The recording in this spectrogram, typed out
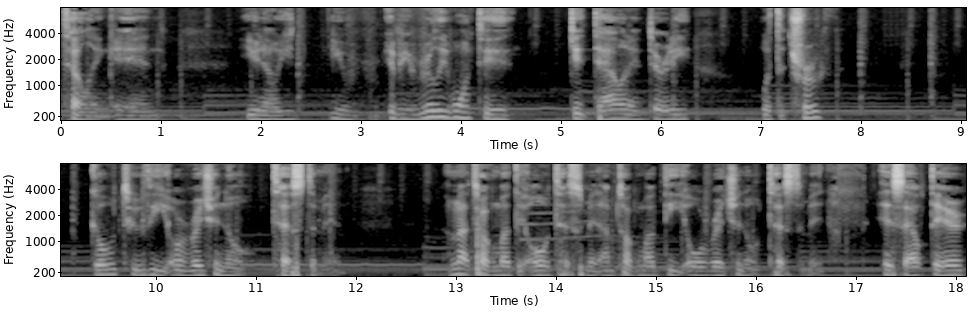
telling and you know you you if you really want to get down and dirty with the truth go to the original testament. I'm not talking about the old testament. I'm talking about the original testament. It's out there.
